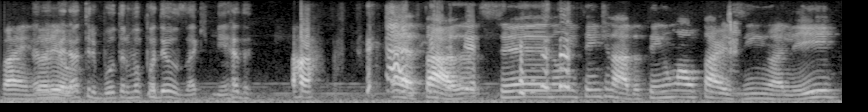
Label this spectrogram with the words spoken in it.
Vai, É o meu Doril. melhor tributo, eu não vou poder usar, que merda. Ah, É, tá, você não entende nada. Tem um altarzinho ali,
